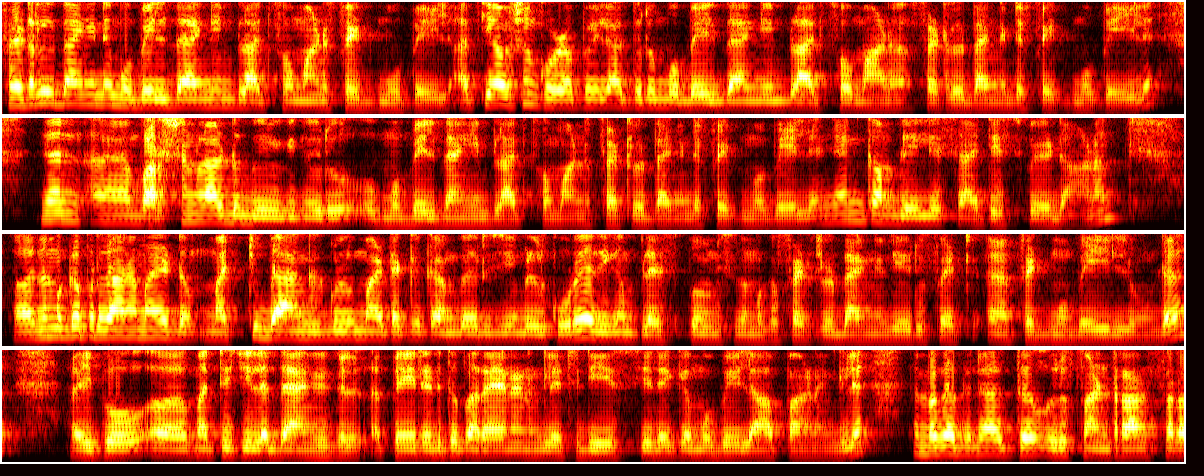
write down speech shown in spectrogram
ഫെഡറൽ ബാങ്കിന്റെ മൊബൈൽ ബാങ്കിംഗ് പ്ലാറ്റ്ഫോമാണ് ഫെഡ് മൊബൈൽ. അത്യാവശ്യം കുഴപ്പമില്ലാത്തൊരു മൊബൈൽ ബാങ്കിംഗ് പ്ലാറ്റ്ഫോമാണ് ഫെഡറൽ ബാങ്കിന്റെ ഫെഡ് മൊബൈൽ. ഞാൻ വർഷങ്ങളായിട്ട് ഉപയോഗിക്കുന്ന ഒരു മൊബൈൽ ബാങ്കിംഗ് പ്ലാറ്റ്ഫോമാണ് ഫെഡറൽ ബാങ്കിന്റെ ഫെഡ് മൊബൈൽ. ഞാൻ കംപ്ലീറ്റ്ലി സാറ്റിസ്ഫൈഡ് ആണ്. നമുക്ക് പ്രധാനമായിട്ടും മറ്റു ബാങ്കുകളുമായിട്ടൊക്കെ കമ്പയർ ചെയ്യുമ്പോൾ കുറേ അധികം പ്ലസ് പോയിന്റ്സ് നമുക്ക് ഫെഡറൽ ബാങ്കിന്റെ ഒരു ഫെഡ് ഫെഡ് മൊബൈലിലുണ്ട്. ഇപ്പോൾ മറ്റു ചില ബാങ്കുകൾ പേരെടുത്ത് പറയാനാണെങ്കിൽ എച്ച് ഡി എഫ് സിയുടെ ഒക്കെ മൊബൈൽ ആപ്പ് ആണെങ്കിൽ നമുക്ക് അതിനകത്ത് ഒരു ഫണ്ട് ട്രാൻസ്ഫർ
